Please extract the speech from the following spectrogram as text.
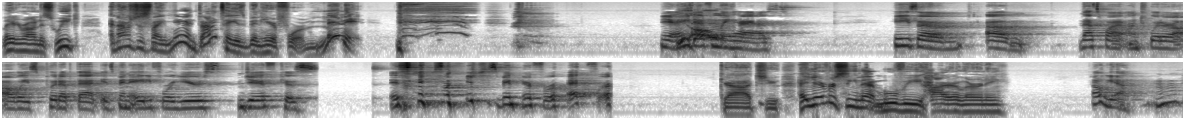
later on this week. And I was just like, man, Dontae has been here for a minute. yeah, he, he definitely has. He's um um that's why on Twitter I always put up that it's been 84 years, Jeff, because it seems like he's just been here forever. Got you. Hey, you ever seen that movie Higher Learning? Oh yeah. Mm-hmm.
